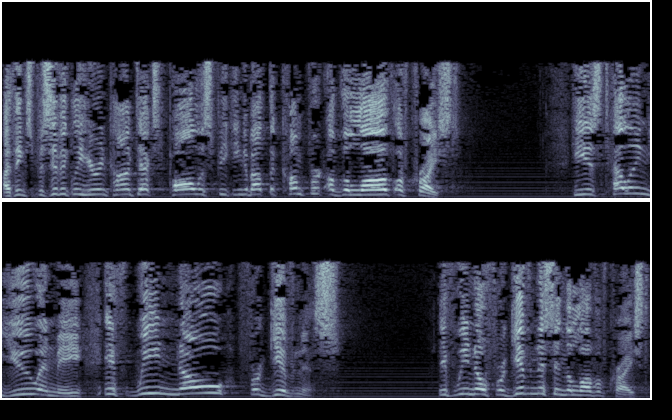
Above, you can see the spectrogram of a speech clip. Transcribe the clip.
I think specifically here in context, Paul is speaking about the comfort of the love of Christ. He is telling you and me, if we know forgiveness, if we know forgiveness in the love of Christ,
